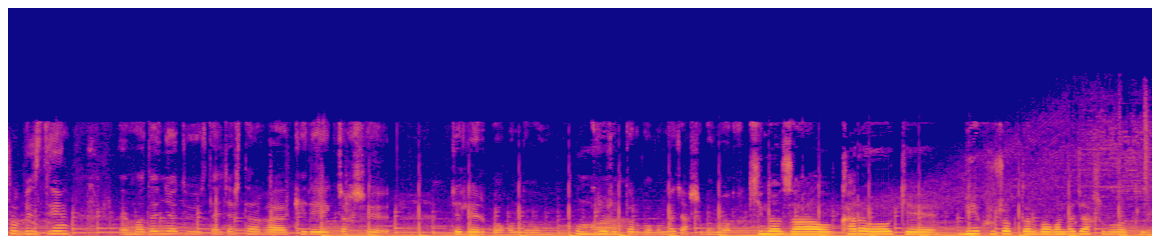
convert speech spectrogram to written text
ушул биздин э, маданиятыбызда жаштарга керек жакшы жерлер болгондо кружоктор болгондо жакшы болмок. Кинозал караоке би кружоктор болгондо жакшы болот эле.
